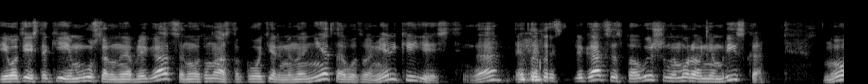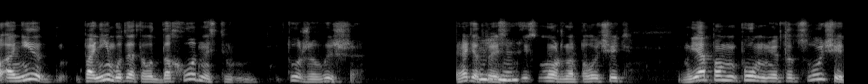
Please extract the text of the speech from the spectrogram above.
И вот есть такие мусорные облигации, но вот у нас такого термина нет, а вот в Америке есть. Да? Это то есть, облигации с повышенным уровнем риска, но они, по ним вот эта вот доходность тоже выше. Понимаете, то есть здесь можно получить... Ну, я помню этот случай,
